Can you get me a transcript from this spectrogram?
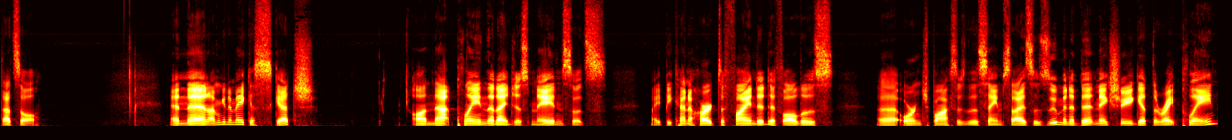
That's all. And then I'm going to make a sketch on that plane that I just made. And so it's might be kind of hard to find it if all those uh, orange boxes are the same size. So zoom in a bit, make sure you get the right plane.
